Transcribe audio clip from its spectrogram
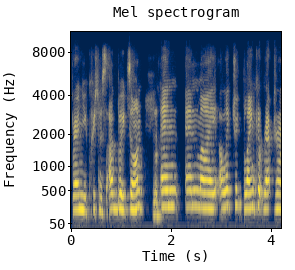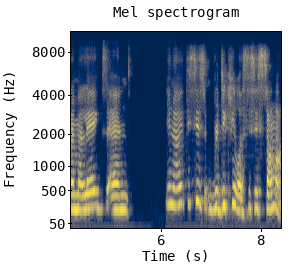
brand new Christmas UGG boots on and and my electric blanket wrapped around my legs and you know this is ridiculous. This is summer.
